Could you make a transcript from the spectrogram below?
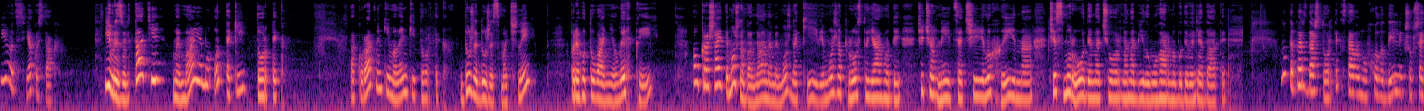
І ось якось так. І в результаті ми маємо от такий тортик. Акуратненький маленький тортик. Дуже-дуже смачний, в приготуванні легкий. А украшайте можна бананами, можна ківі, можна просто ягоди, чи чорниця, чи лохина, чи смородина чорна на білому гарно буде виглядати. Ну, тепер наш тортик ставимо в холодильник, щоб ще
